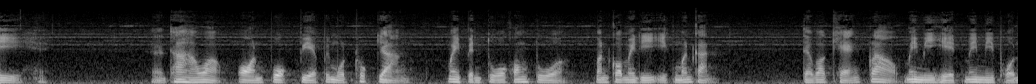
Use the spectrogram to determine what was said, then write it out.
ดี ถ้าหาว่าอ่อนปวกเปียกไปหมดทุกอย่าง ไม่เป็นตัวของตัว มันก็ไม่ดีอีกเหมือนกัน แต่ว่าแข็งกล้าวไม่มีเหตุไม่มีผล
